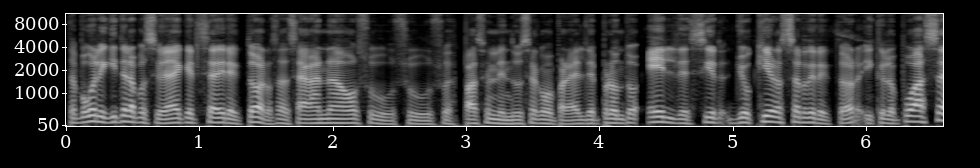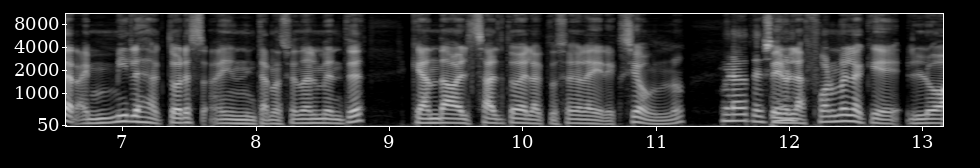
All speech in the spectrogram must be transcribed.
Tampoco le quita la posibilidad de que él sea director, o sea, se ha ganado su, su, su espacio en la industria como para él de pronto, él decir, yo quiero ser director y que lo pueda hacer. Hay miles de actores en- internacionalmente que han dado el salto de la actuación a la dirección, ¿no? Claro Pero la forma en la que lo,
